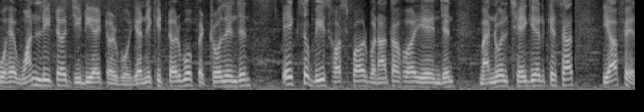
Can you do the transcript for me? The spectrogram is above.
वो है वन लीटर जीडीआई टर्बो यानी कि turbo petrol engine 120 horse power बनाता हुआ ये इंजन मैनुअल छः गियर के साथ, या फिर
